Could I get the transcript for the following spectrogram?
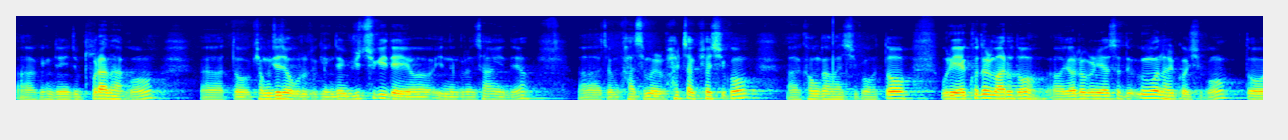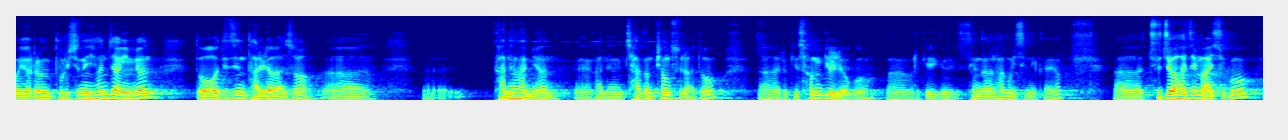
어, 굉장히 좀 불안하고 어, 또 경제적으로도 굉장히 위축이 되어 있는 그런 상황인데요. 어, 좀 가슴을 활짝 펴시고 어, 건강하시고 또 우리 에코들 마루도 어, 여러분을 위해서도 응원할 것이고 또 여러분 부르시는 현장이면 또 어디든 달려가서 가능하면 예, 가능한 작은 평수라도 어, 이렇게 섬기려고 어, 그렇게 그 생각을 하고 있으니까요. 어, 주저하지 마시고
